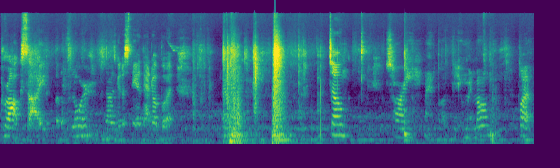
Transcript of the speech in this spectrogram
peroxide on the floor. So I was gonna stand that up, but so sorry, I had to video my mom, but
